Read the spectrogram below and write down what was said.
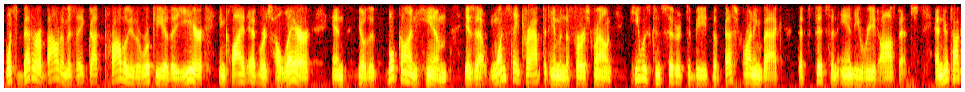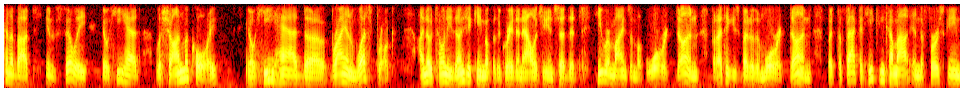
what's better about them is they've got probably the rookie of the year in Clyde Edwards-Helaire, and you know the book on him is that once they drafted him in the first round, he was considered to be the best running back that fits an Andy Reid offense. And you're talking about in Philly, you know, he had LeSean McCoy, You know, he had uh, Brian Westbrook. I know Tony Dungy came up with a great analogy and said that he reminds him of Warrick Dunn, but I think he's better than Warrick Dunn. But the fact that he can come out in the first game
